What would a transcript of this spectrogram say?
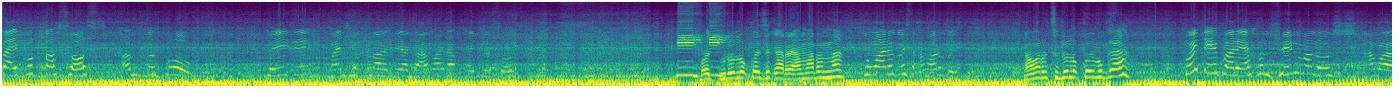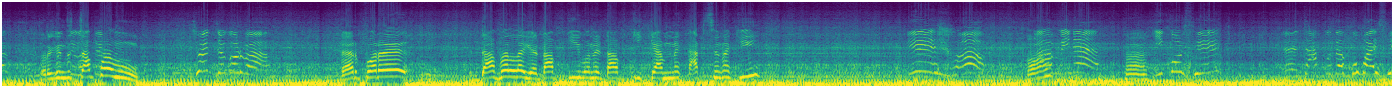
তাই করতাছস। আমি কই কো সেই যে মানুষের পোলা দিয়ে ডা মাইরা খাইতেছস। ওই ছোট লোক কইছে কারে? আমার না? তোমারও কইছে আমারও কইছে। আমার ছোট লোক কইব কে? কইতেই পারে এখন ফ্রেন্ড মানুষ আমার তোরে কিন্তু করতে- চাপড়ামু। সহ্য করবা। এরপরে ডাবের লাগে ডাব কি মানে ডাব কি কেমনে কাটছে না কি ই হ হ্যাঁ? আমি না হ্যাঁ। ই করছি চাকুটা কুপাইছি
